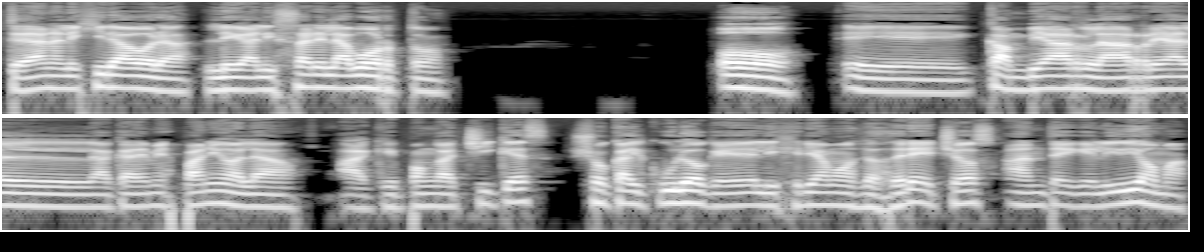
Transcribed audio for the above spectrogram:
te dan a elegir ahora legalizar el aborto o eh, cambiar la Real Academia Española a que ponga chiques, yo calculo que elegiríamos los derechos antes que el idioma.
